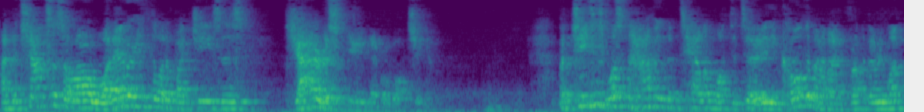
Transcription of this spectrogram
And the chances are, whatever he thought about Jesus, Jairus knew they were watching him. But Jesus wasn't having them tell him what to do. He called the man out in front of everyone,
